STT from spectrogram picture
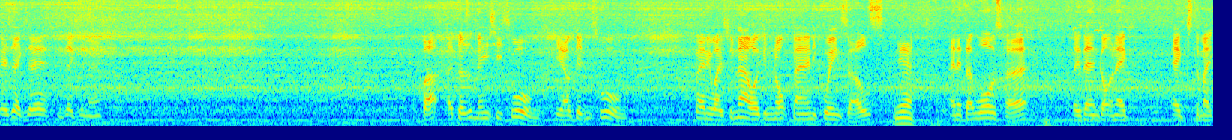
There's eggs there. There's eggs in there. But that doesn't mean she swarmed. You know, didn't swarm. But anyway, so now I can knock down any queen cells, Yeah. and if that was her, they then got an egg, eggs to make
